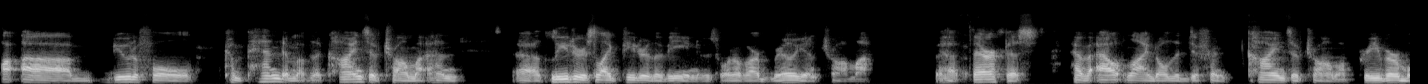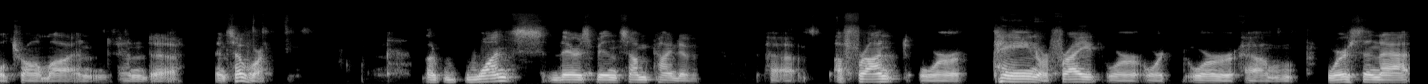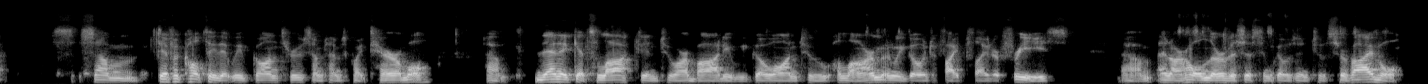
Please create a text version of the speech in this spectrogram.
uh, um, beautiful compendium of the kinds of trauma and uh, leaders like Peter Levine, who's one of our brilliant trauma uh, therapists have outlined all the different kinds of trauma, pre-verbal trauma, and and uh, and so forth. But once there's been some kind of uh, affront or pain or fright or or or um, worse than that, some difficulty that we've gone through, sometimes quite terrible. Um, then it gets locked into our body. We go on to alarm and we go into fight, flight, or freeze um, and our whole nervous system goes into survival.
